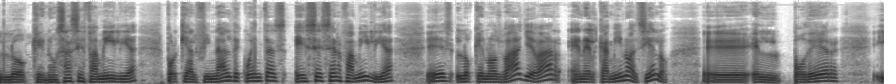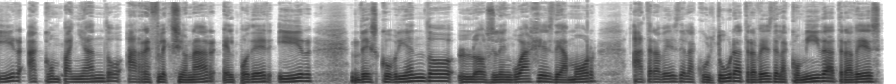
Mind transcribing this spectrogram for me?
lo que nos hace familia, porque al final de cuentas ese ser familia es lo que nos va a llevar en el camino al cielo, Eh, el poder ir acompañando a reflexionar, el poder ir descubriendo los lenguajes de amor a través de la cultura, a través de la comida, a través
